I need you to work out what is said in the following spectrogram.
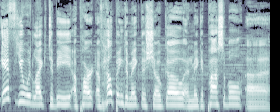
if you would like to be a part of helping to make this show go and make it possible, uh,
